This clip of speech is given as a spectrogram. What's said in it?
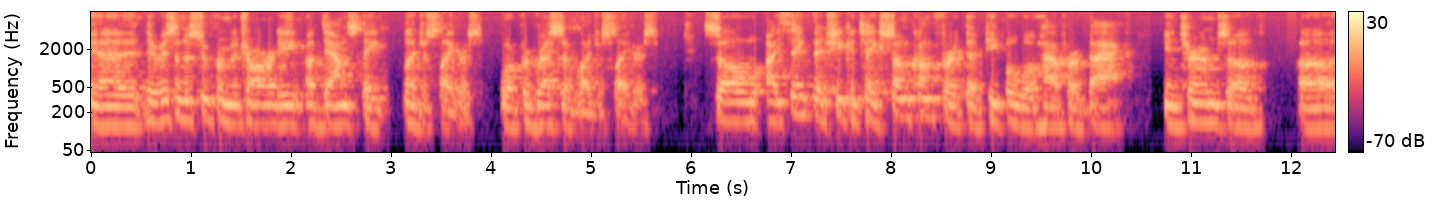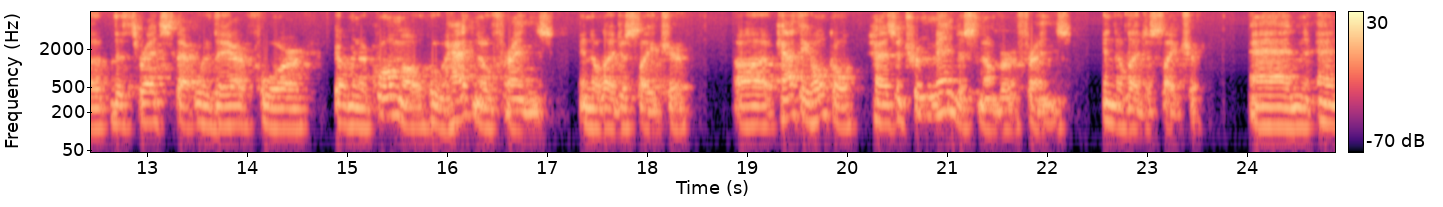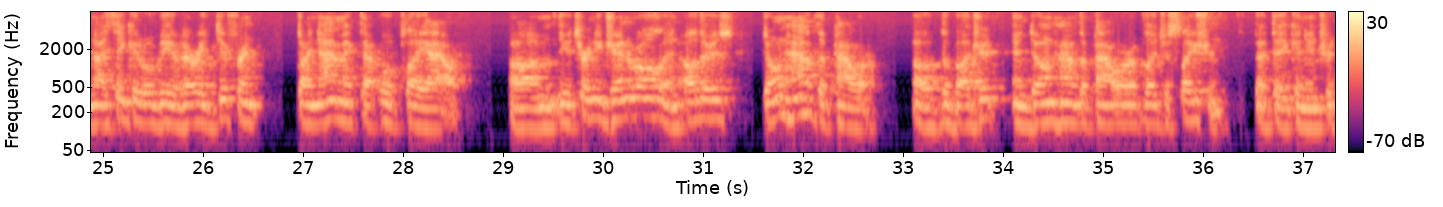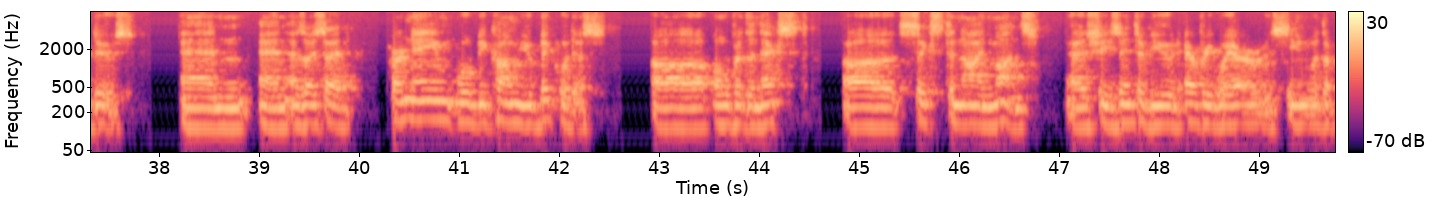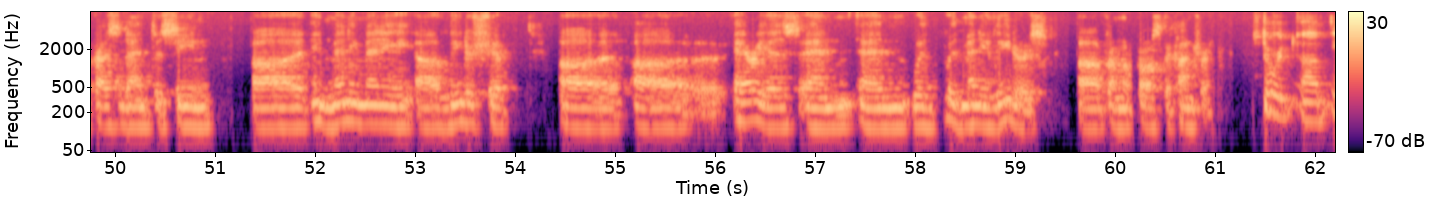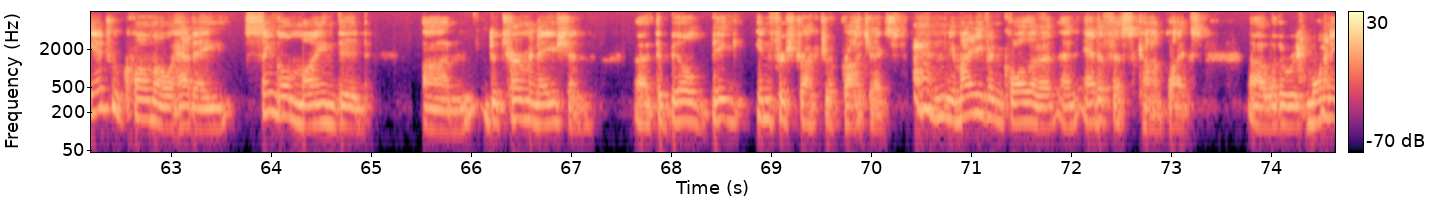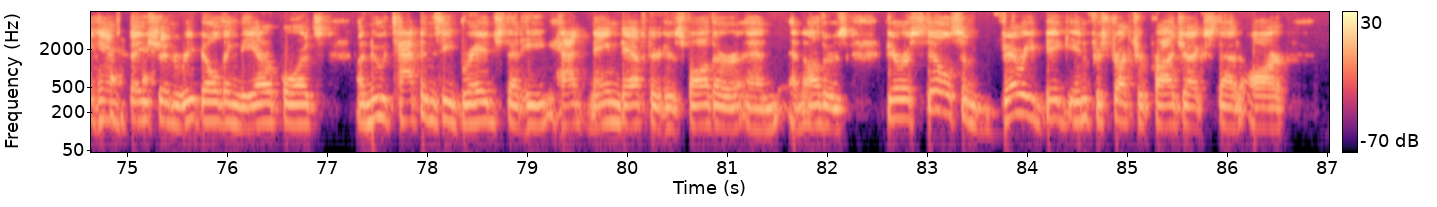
Uh, there isn't a supermajority of downstate legislators or progressive legislators. So I think that she could take some comfort that people will have her back in terms of uh, the threats that were there for Governor Cuomo, who had no friends in the legislature. Uh, Kathy Hochul has a tremendous number of friends in the legislature and and I think it will be a very different dynamic that will play out. Um, the attorney general and others don't have the power of the budget and don't have the power of legislation that they can introduce. And and as I said, her name will become ubiquitous uh, over the next uh, six to nine months as she's interviewed everywhere, is seen with the president, is seen in many, many uh, leadership uh, uh, areas and, and with, with many leaders uh, from across the country. Stuart, um, Andrew Cuomo had a single minded um, determination uh, to build big infrastructure projects. you might even call it a, an edifice complex, uh, whether it was Moynihan Station, rebuilding the airports, a new Tappan Zee Bridge that he had named after his father and, and others. There are still some very big infrastructure projects that are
